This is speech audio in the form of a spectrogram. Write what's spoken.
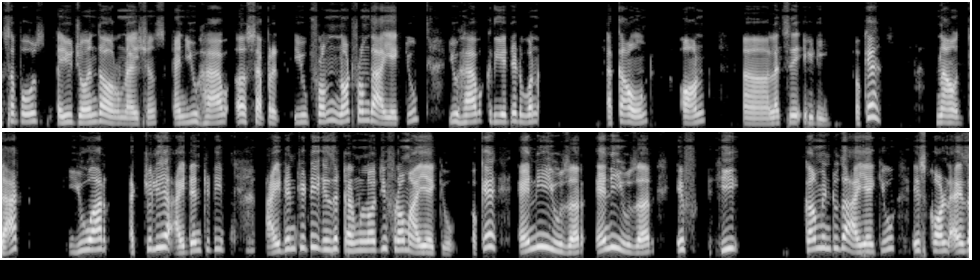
suppose uh, you join the organizations and you have a separate you from not from the iaq you have created one account on uh, let's say ad okay? Now that you are actually identity identity is a terminology from iaq okay? Any user any user if he come into the iaq is called as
